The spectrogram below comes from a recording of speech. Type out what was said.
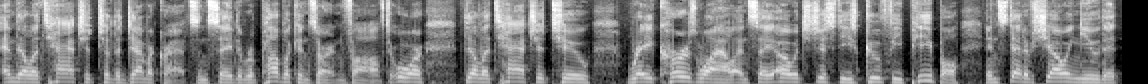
and they'll attach it to the Democrats and say the Republicans aren't involved or they'll attach it to Ray Kurzweil and say oh it's just these goofy people instead of showing you that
